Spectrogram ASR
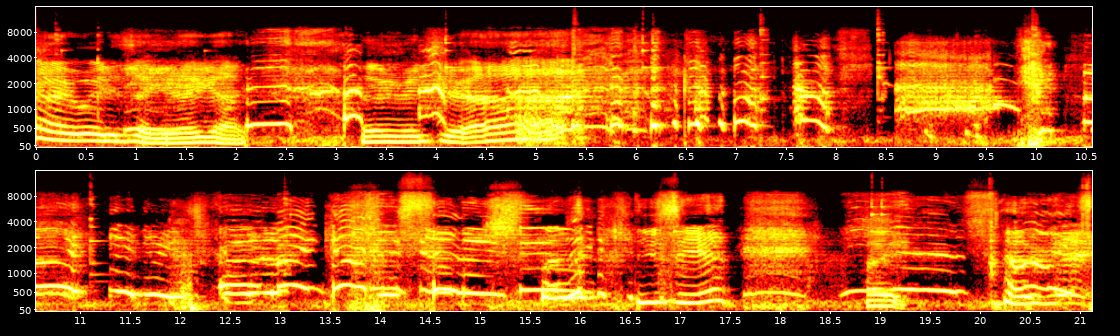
right, wait a second. Hang on. Let me make sure. Ah. Oh my god, he's so Do you see it? Yes. Oh, it's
